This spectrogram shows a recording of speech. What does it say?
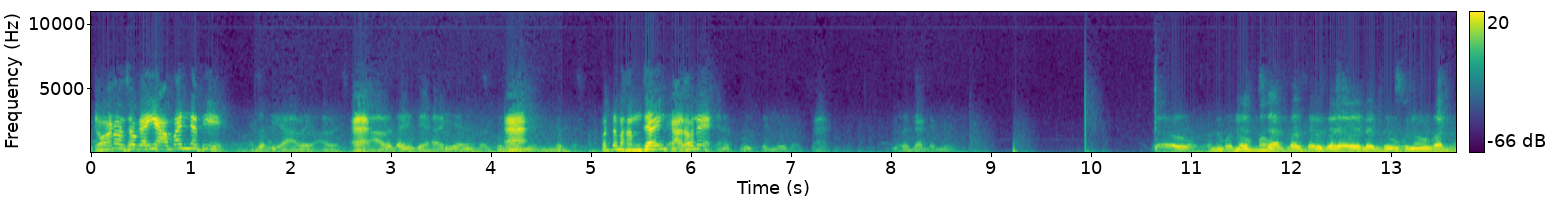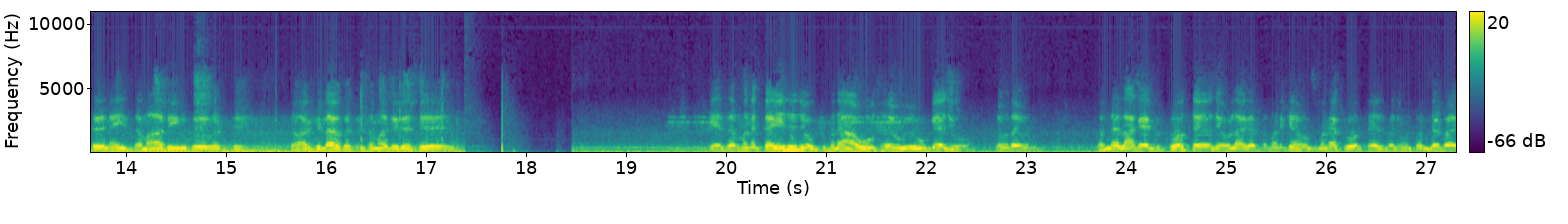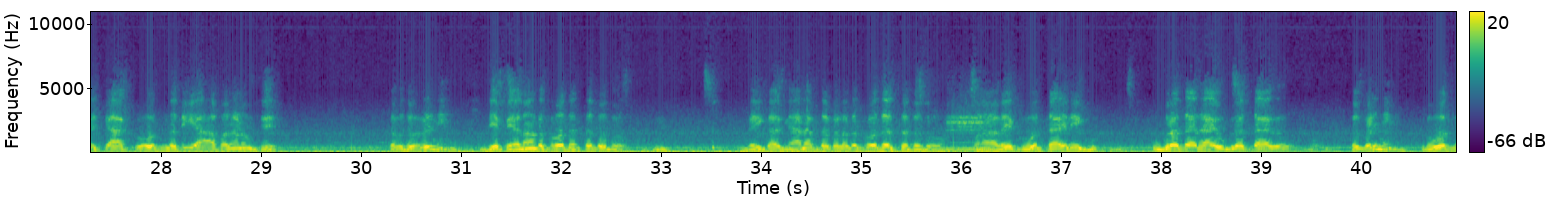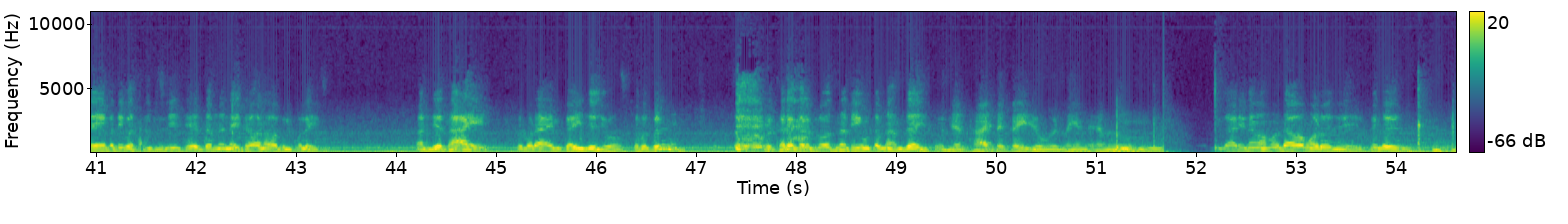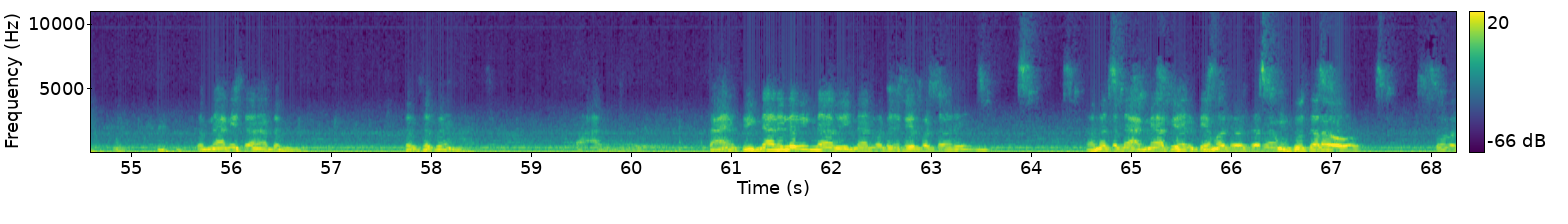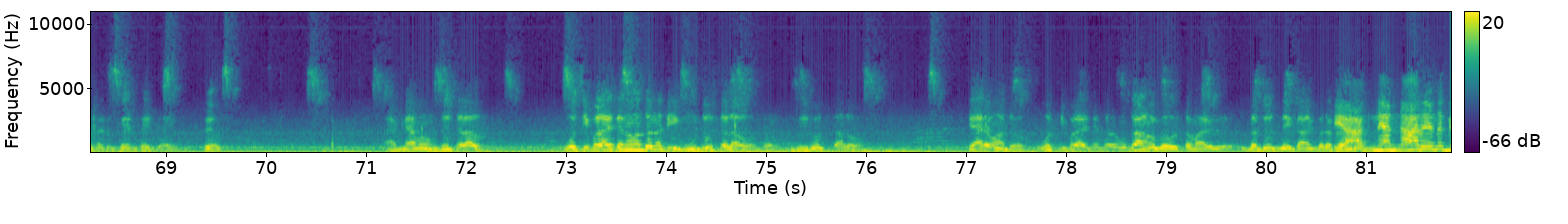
જોવાનો છો કે અહીંયા આવવાની નથી? આવે આવે. આવે તો અહીં બેહાડીએ. પણ તમે સમજાવીને કાઢો ને. ખુશ કરીએ રજા કરીએ. એટલે દુઃખનું વર્તે નહીં સમાધિ રૂપે વર્તે. તમારે કેટલા વખત સમાધિ રહેશે? એ તમે મને કહી દેજો કે મને આવું થયું એવું કેજો શું થયું? તમને લાગે કે ક્રોધ થયો છે એવું લાગે તો મને કેવું મને ક્રોધ થયો છે. પછી હું સમજણ પાડીશ કે આ ક્રોધ નથી આ ફલાણું છે. તમે સમજો ને? જે પહેલા તો ક્રોધ જ થતો હતો. ગઈકાલ જ્ઞાન આપતા પહેલા તો ક્રોધ જ થતો હતો. પણ હવે ક્રોધ થાય નહીં ઉગ્રતા થાય ઉગ્રતા તો ખબર ને? ક્રોધ ને એ બધી વસ્તુ જુદી છે તમને નહીં થવાનો બિલકુલ અને જે થાય તો બરાબર એમ કહી જજો ખબર પડે ને? ખરેખર ક્રોધ નથી હું તમને સમજાવીશ. જે થાય તે કહી જવું એટલે. ગાડી ના દાવો મળવો જોઈએ. શું કહ્યું? તો જ્ઞાની શાના તમે. સાયન્સ વિજ્ઞાન એટલે વિજ્ઞાન. વિજ્ઞાનમાં કશું ફેર પડતો નથી અમે તમને આજ્ઞા આપી હોય ને તેમાં જો તમે ઊંધું ચલાવો. તો વખત ફેર થઈ જાય. આજ્ઞામાં ઊંધું ચલાવો. ઓછી પડાય તેનો વાંધો નથી. ઊંધું ચલાવો. વિરુદ્ધ ચાલો. ત્યારે વાંધો. ઓછી પડાય તો ઉદાહરણ કહું તમારે ગધું જ નહીં કારણ બધા આજ્ઞા ના રહે ને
